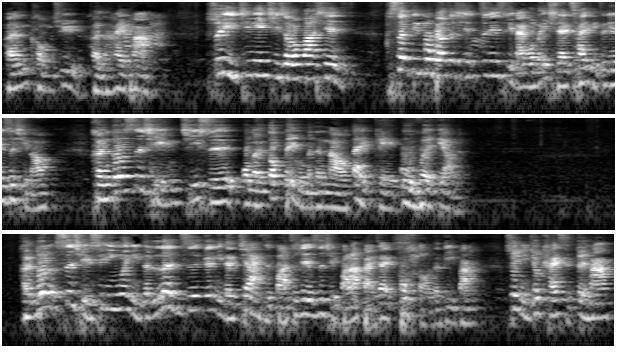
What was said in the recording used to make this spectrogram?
很恐惧，很害怕。所以今天其实我发现。设定目标这些这件事情来，我们一起来猜你这件事情哦。很多事情其实我们都被我们的脑袋给误会掉了。很多的事情是因为你的认知跟你的价值，把这件事情把它摆在不好的地方，所以你就开始对他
